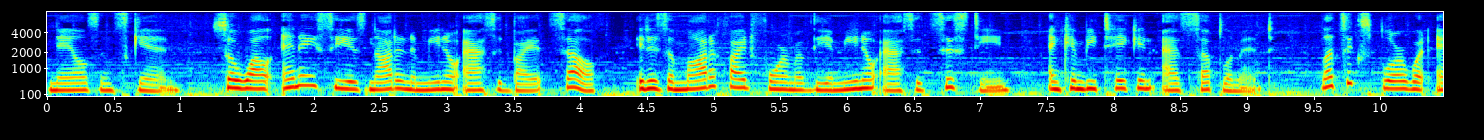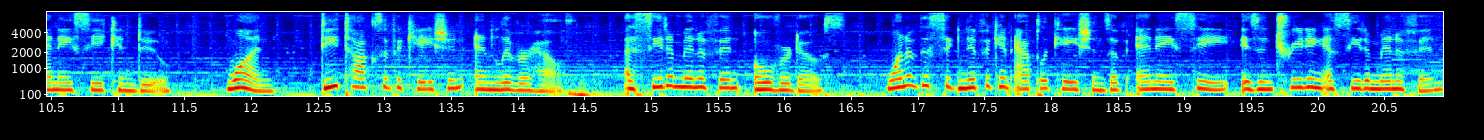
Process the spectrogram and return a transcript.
nails, and skin. So while NAC is not an amino acid by itself, it is a modified form of the amino acid cysteine and can be taken as supplement. Let's explore what NAC can do. 1 detoxification, and liver health. Acetaminophen overdose. One of the significant applications of NAC is in treating acetaminophen,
